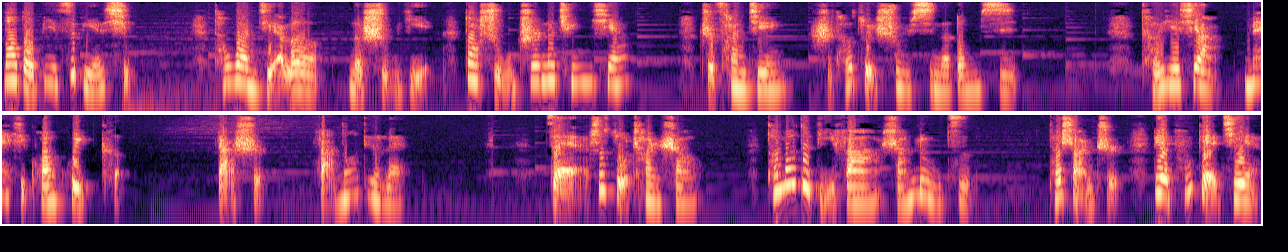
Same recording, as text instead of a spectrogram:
拿到鼻子边嗅，他闻见了那树叶到树枝的清香，这曾经。是他最熟悉的东西，他也想买一筐回去，但是饭哪得来？在这座城上，他没得地方生炉子，他甚至连铺盖卷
